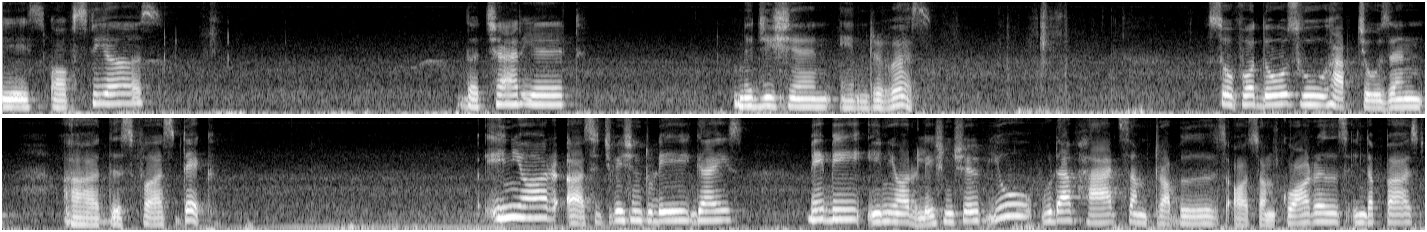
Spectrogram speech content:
ace of spheres the chariot magician in reverse. So for those who have chosen uh, this first deck in your uh, situation today guys maybe in your relationship you would have had some troubles or some quarrels in the past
